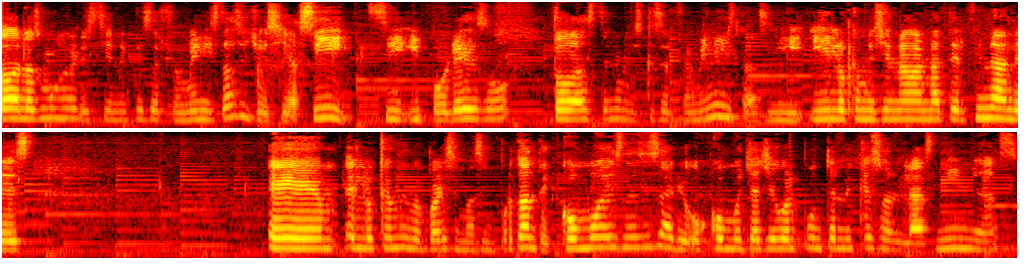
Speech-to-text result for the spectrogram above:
todas las mujeres tienen que ser feministas y yo decía, sí, sí, y por eso todas tenemos que ser feministas. Y, lo que mencionaba Nati al final es, em, es lo que a mí me parece más importante, cómo es necesario o cómo ya llegó el punto en el que son las niñas,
